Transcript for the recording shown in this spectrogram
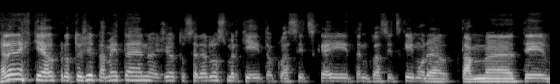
Hele, nechtěl, protože tam je ten, že to sedadlo smrti, to klasický, ten klasický model. Tam eh, ty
